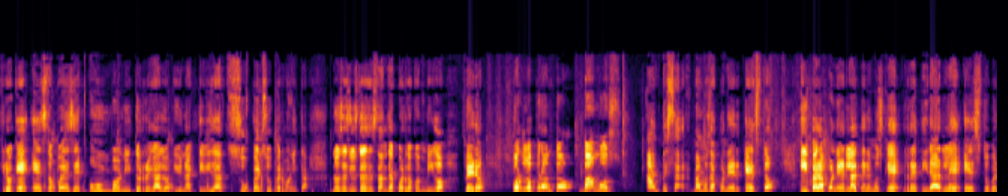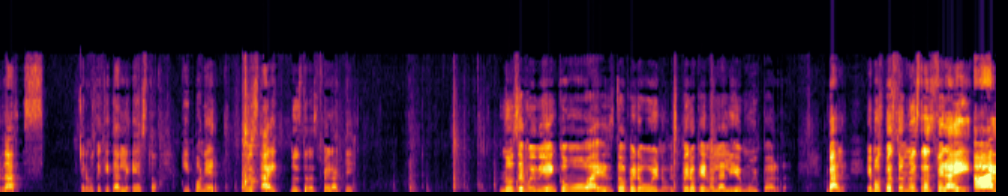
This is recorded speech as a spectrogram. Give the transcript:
Creo que esto puede ser un bonito regalo y una actividad súper, súper bonita. No sé si ustedes están de acuerdo conmigo, pero por lo pronto vamos a empezar. Vamos a poner esto y para ponerla tenemos que retirarle esto, ¿verdad? Tenemos que quitarle esto y poner ay, nuestra esfera aquí. No sé muy bien cómo va esto, pero bueno, espero que no la líe muy parda. Vale, hemos puesto nuestra esfera ahí. ¡Ay,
